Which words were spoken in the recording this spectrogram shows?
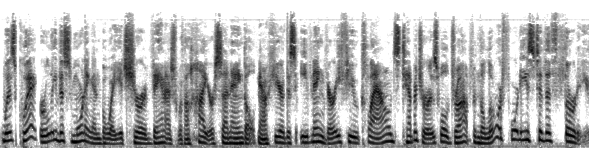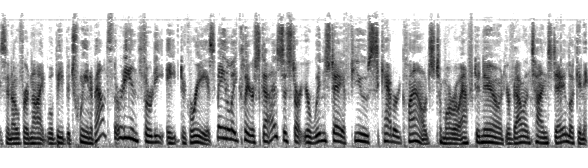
was quick early this morning, and boy, it sure vanished with a higher sun angle. Now, here this evening, very few clouds. Temperatures will drop from the lower 40s to the 30s, and overnight will be between about 30 and 38 degrees. Mainly clear skies to start your Wednesday. A few scattered clouds tomorrow afternoon. Your Valentine's Day looking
